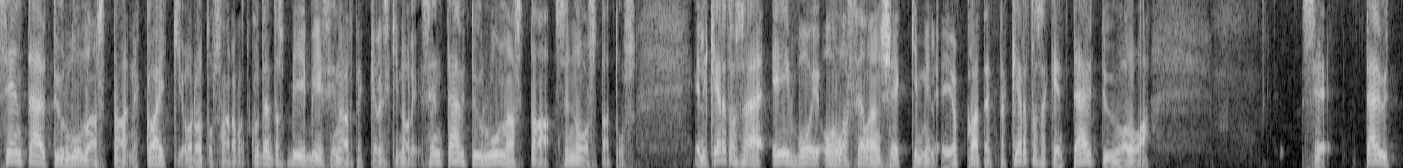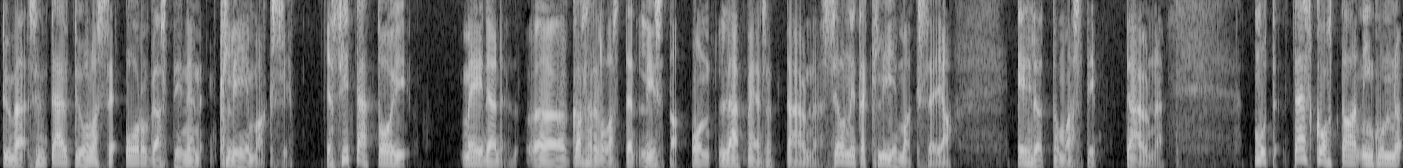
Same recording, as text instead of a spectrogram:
sen täytyy lunastaa ne kaikki odotusarvot, kuten tuossa BBCn artikkelissakin oli. Sen täytyy lunastaa se nostatus. Eli kertosää ei voi olla sellainen shekki, millä ei ole katetta. Kertosäkeen täytyy olla se täyttymä, sen täytyy olla se orgastinen kliimaksi. Ja sitä toi meidän ö, kasarilasten lista on läpeensä täynnä. Se on niitä kliimakseja ehdottomasti täynnä. Mutta tässä kohtaa niin kun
